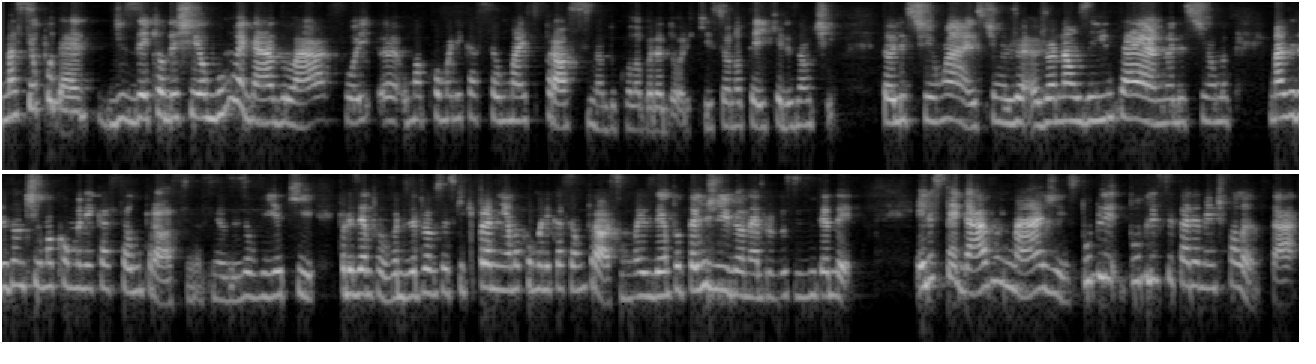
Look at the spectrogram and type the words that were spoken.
Mas se eu puder dizer que eu deixei algum legado lá, foi uh, uma comunicação mais próxima do colaborador, que isso eu notei que eles não tinham. Então eles tinham, ah, eles tinham um jornalzinho interno, eles tinham uma... mas eles não tinham uma comunicação próxima. Assim, às vezes eu via que, por exemplo, vou dizer para vocês que, que para mim é uma comunicação próxima, um exemplo tangível, né, para vocês entenderem. Eles pegavam imagens, publicitariamente falando, tá?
